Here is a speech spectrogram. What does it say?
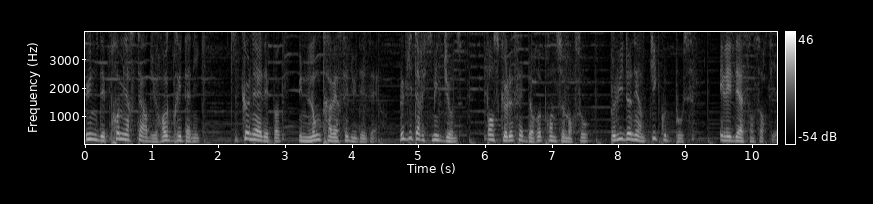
une des premières stars du rock britannique qui connaît à l'époque une longue traversée du désert. Le guitariste Mick Jones pense que le fait de reprendre ce morceau peut lui donner un petit coup de pouce et l'aider à s'en sortir.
